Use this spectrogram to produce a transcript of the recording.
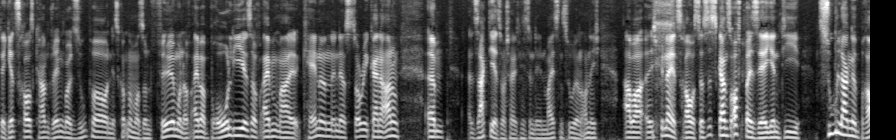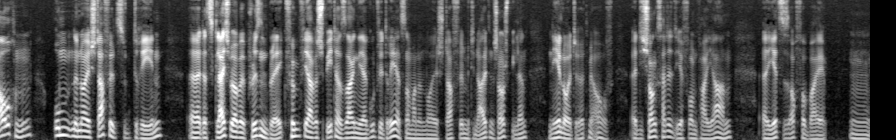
der jetzt rauskam, Dragon Ball Super und jetzt kommt noch mal so ein Film und auf einmal Broly ist auf einmal Canon in der Story, keine Ahnung. Ähm, sagt ihr jetzt wahrscheinlich nicht und den meisten Zuhörern auch nicht, aber äh, ich bin da jetzt raus. Das ist ganz oft bei Serien, die zu lange brauchen, um eine neue Staffel zu drehen. Äh, das gleiche war bei Prison Break. Fünf Jahre später sagen die, ja gut, wir drehen jetzt nochmal eine neue Staffel mit den alten Schauspielern. Nee, Leute, hört mir auf. Äh, die Chance hattet ihr vor ein paar Jahren. Äh, jetzt ist auch vorbei. Mm,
